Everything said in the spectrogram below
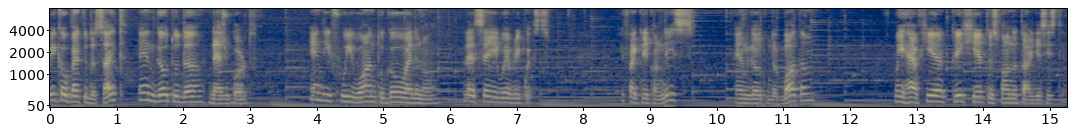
we go back to the site and go to the dashboard and if we want to go I don't know let's say web requests. If I click on this and go to the bottom we have here click here to spawn the target system.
